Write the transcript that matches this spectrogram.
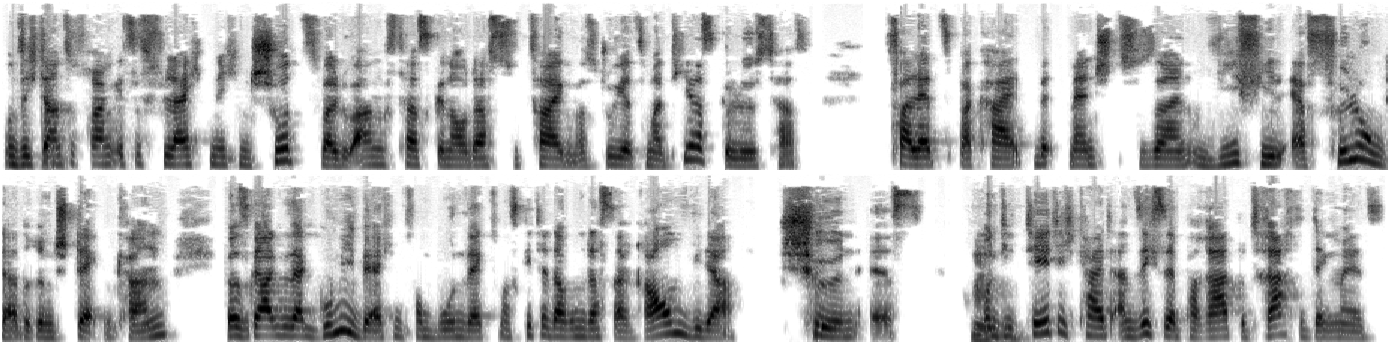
Und sich dann ja. zu fragen, ist es vielleicht nicht ein Schutz, weil du Angst hast, genau das zu zeigen, was du jetzt Matthias gelöst hast, Verletzbarkeit mit Menschen zu sein und wie viel Erfüllung da drin stecken kann. Du hast gerade gesagt, Gummibärchen vom Boden weg. Es geht ja darum, dass der Raum wieder schön ist. Mhm. Und die Tätigkeit an sich separat betrachtet, denkt man jetzt,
